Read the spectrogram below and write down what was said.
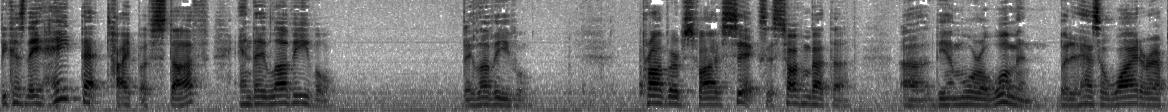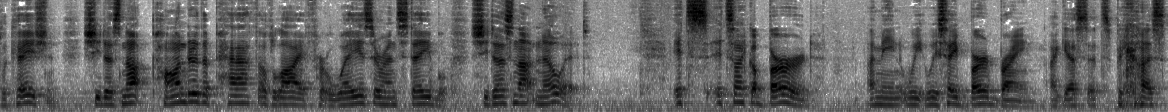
because they hate that type of stuff and they love evil. They love evil. Proverbs 5 6, it's talking about the, uh, the immoral woman, but it has a wider application. She does not ponder the path of life, her ways are unstable. She does not know it. It's, it's like a bird. I mean, we, we say bird brain. I guess it's because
